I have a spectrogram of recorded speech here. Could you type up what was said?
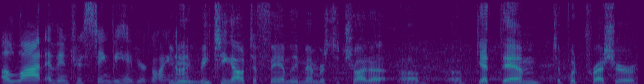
a lot of interesting behavior going you on. You mean reaching out to family members to try to uh, uh, get them to put pressure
